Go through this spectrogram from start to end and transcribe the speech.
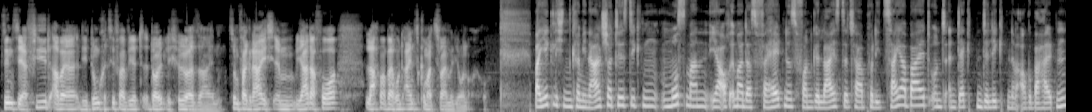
sind sehr viel, aber die Dunkelziffer wird deutlich höher sein. Zum Vergleich, im Jahr davor lag man bei rund 1,2 Millionen Euro. Bei jeglichen Kriminalstatistiken muss man ja auch immer das Verhältnis von geleisteter Polizeiarbeit und entdeckten Delikten im Auge behalten.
